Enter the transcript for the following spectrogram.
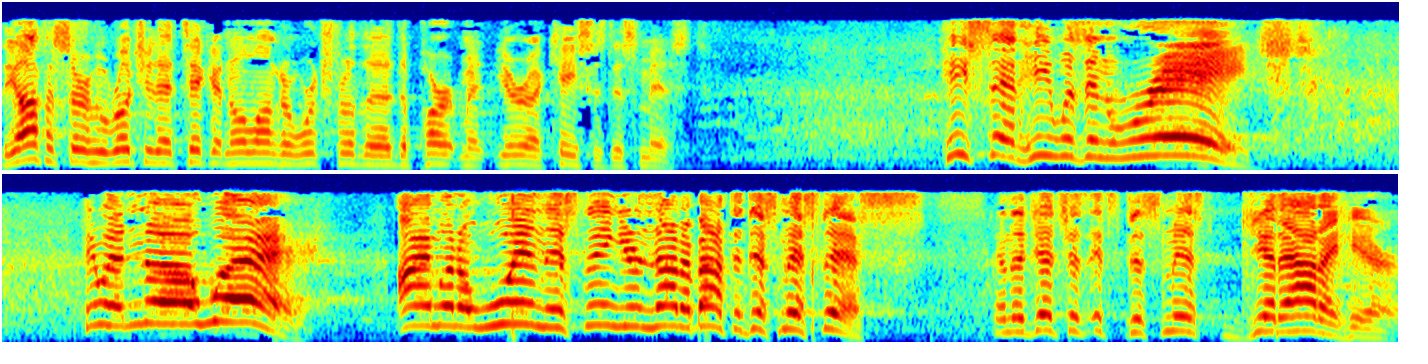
the officer who wrote you that ticket no longer works for the department. Your uh, case is dismissed. He said he was enraged. He went, No way! I'm going to win this thing. You're not about to dismiss this. And the judge says, It's dismissed. Get out of here.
